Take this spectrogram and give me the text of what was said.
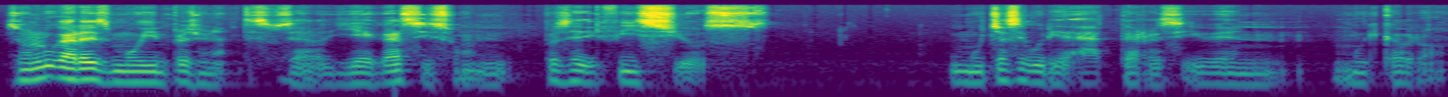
Son lugares muy impresionantes. O sea, llegas y son pues edificios. Mucha seguridad te reciben muy cabrón.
